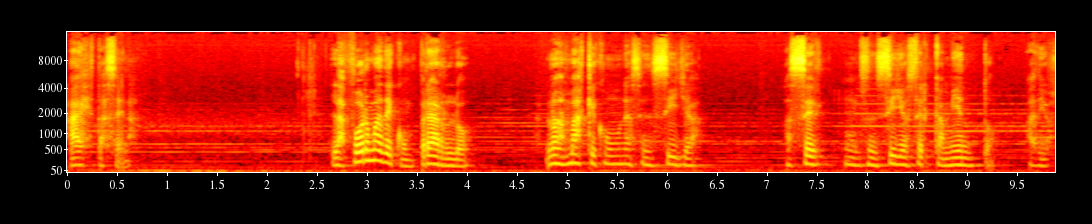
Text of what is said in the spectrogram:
a esta cena. La forma de comprarlo no es más que con una sencilla, hacer un sencillo acercamiento a Dios.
